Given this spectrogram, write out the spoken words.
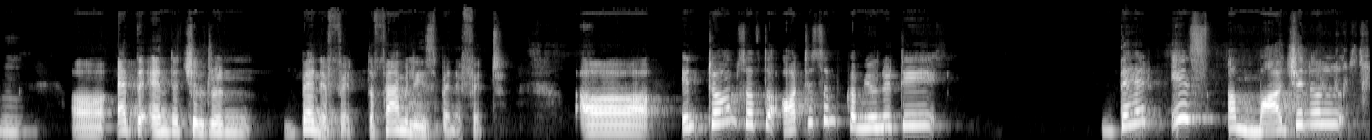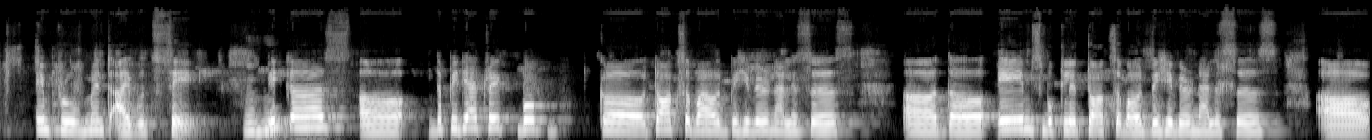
Mm. Uh, at the end, the children benefit, the families benefit. Uh, in terms of the autism community, there is a marginal improvement, I would say, Mhm. because uh, the pediatric book uh, talks about behavior analysis. Uh, the AIIMS booklet talks about behavior analysis. Uh,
